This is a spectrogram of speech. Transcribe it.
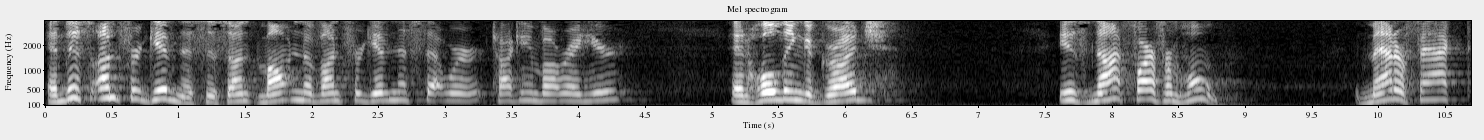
And this unforgiveness, this un- mountain of unforgiveness that we're talking about right here, and holding a grudge, is not far from home. Matter of fact,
